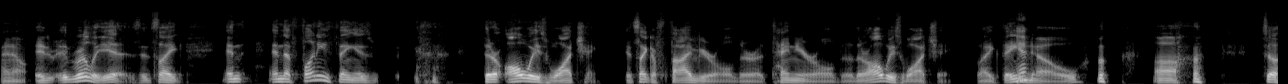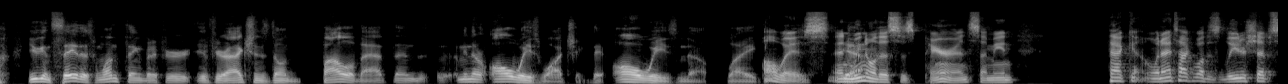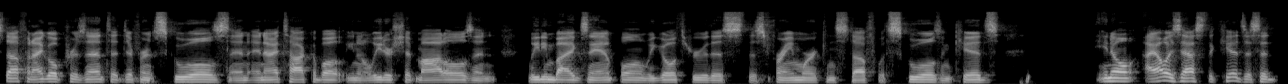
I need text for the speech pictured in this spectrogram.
I know it. It really is. It's like, and and the funny thing is, they're always watching. It's like a five year old or a ten year old, or they're always watching. Like they Yeah. know. uh, so you can say this one thing, but if your if your actions don't follow that, then I mean they're always watching. They always know. Like Always. And Yeah. we know this as parents. I mean, heck, when I talk about this leadership stuff and I go present at different schools and, and I talk about, you know, leadership models and leading by example, and we go through this this framework and stuff with schools and kids, you know, I always ask the kids, I said,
